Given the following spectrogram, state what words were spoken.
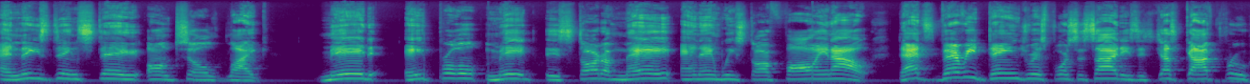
and these things stay until like mid April, mid start of May, and then we start falling out. That's very dangerous for societies. It's just got through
